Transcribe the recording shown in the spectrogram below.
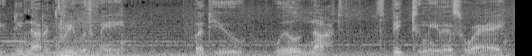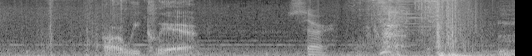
You do not agree with me, but you will not speak to me this way. Are we clear? Sir. Hmm? Hmm?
